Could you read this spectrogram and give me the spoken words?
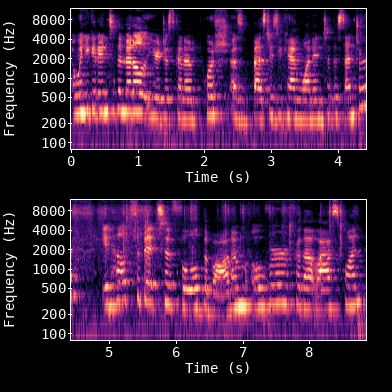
And when you get into the middle, you're just gonna push as best as you can one into the center. It helps a bit to fold the bottom over for that last one,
